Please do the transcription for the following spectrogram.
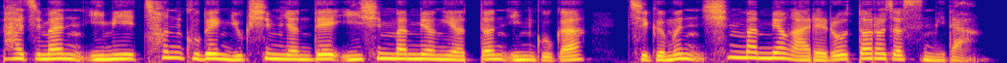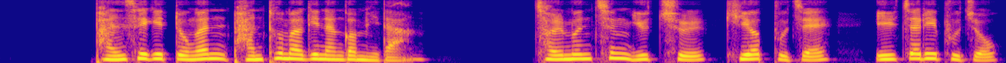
하지만 이미 1960년대 20만 명이었던 인구가 지금은 10만 명 아래로 떨어졌습니다. 반세기 동안 반토막이 난 겁니다. 젊은 층 유출, 기업 부재, 일자리 부족,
